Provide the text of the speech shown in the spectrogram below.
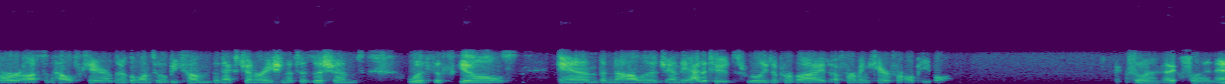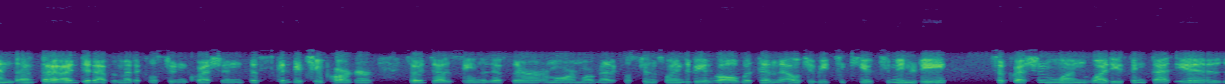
for us in healthcare. They're the ones who will become the next generation of physicians with the skills and the knowledge and the attitudes really to provide affirming care for all people. Excellent, excellent. And uh, I did have a medical student question. This is going to be a two-parter. So it does seem as if there are more and more medical students wanting to be involved within the LGBTQ community. So question one, why do you think that is?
